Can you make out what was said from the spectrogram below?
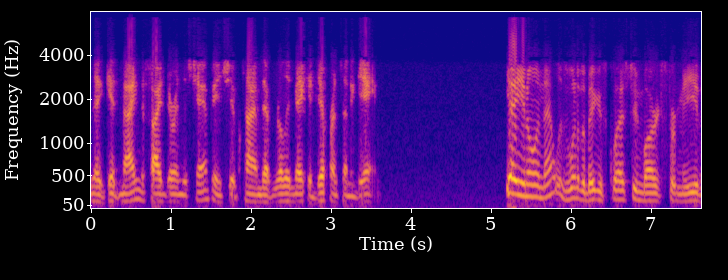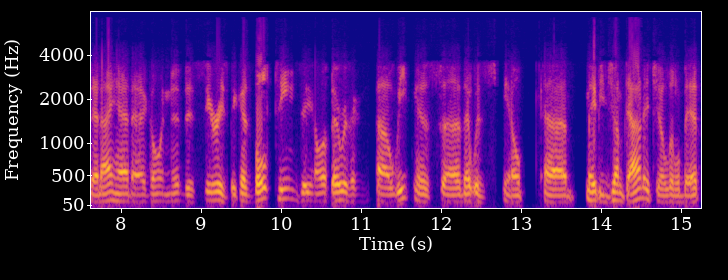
that get magnified during this championship time that really make a difference in a game. Yeah, you know, and that was one of the biggest question marks for me that I had uh, going into this series because both teams, you know, if there was a, a weakness uh, that was, you know, uh, maybe jumped out at you a little bit,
